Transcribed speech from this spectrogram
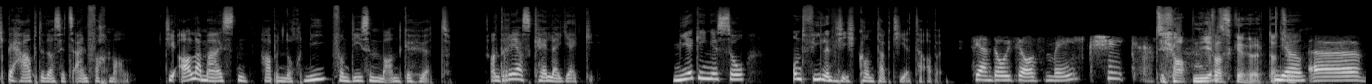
Ich behaupte das jetzt einfach mal. Die allermeisten haben noch nie von diesem Mann gehört. Andreas Keller-Jäcki. Mir ging es so und vielen, die ich kontaktiert habe. Sie haben uns ja ein Mail geschickt. Ich habe nie was gehört dazu. Ja. Äh,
